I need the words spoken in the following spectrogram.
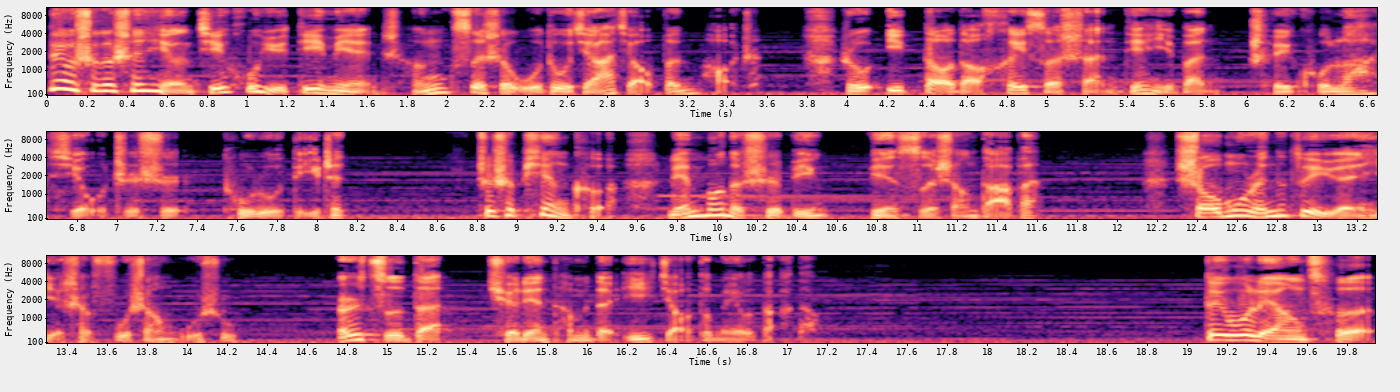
六十个身影几乎与地面呈四十五度夹角奔跑着，如一道道黑色闪电一般摧枯拉朽之势突入敌阵。只是片刻，联邦的士兵便死伤大半。守墓人的队员也是负伤无数，而子弹却连他们的衣角都没有打到。队伍两侧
